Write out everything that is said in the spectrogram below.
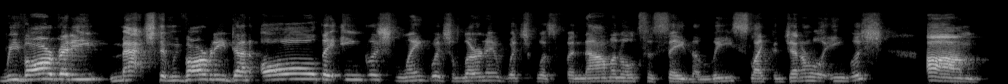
we've already matched and we've already done all the English language learning, which was phenomenal to say the least, like the general English. Um,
